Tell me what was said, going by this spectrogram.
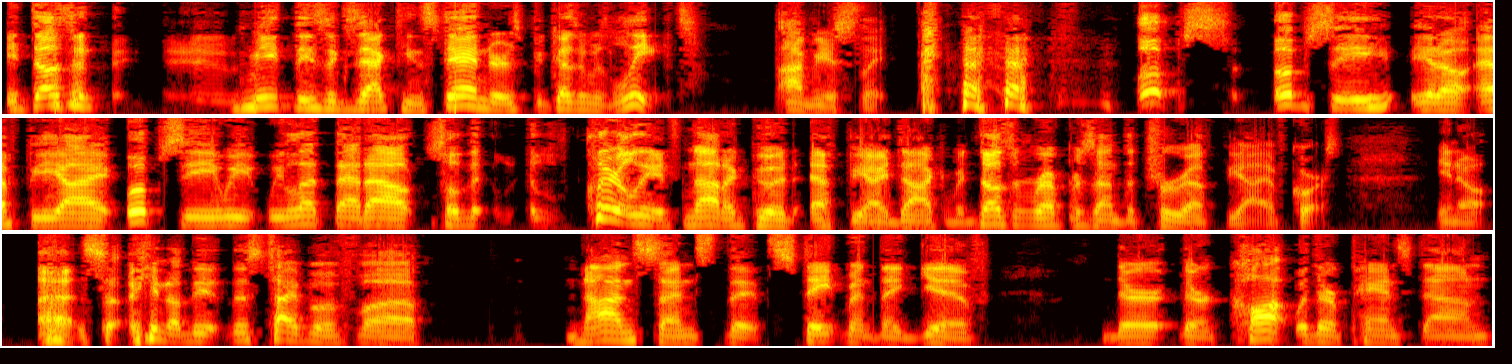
it doesn't meet these exacting standards because it was leaked, obviously. Oops, oopsie, you know, FBI, oopsie, we, we let that out. So that, clearly it's not a good FBI document. Doesn't represent the true FBI, of course. You know, uh, so, you know, the, this type of uh, nonsense, that statement they give, they're, they're caught with their pants down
